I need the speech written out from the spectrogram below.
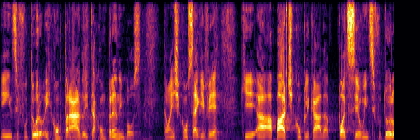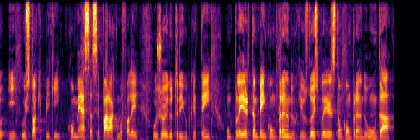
em índice futuro e comprado e está comprando em bolsa. Então, a gente consegue ver que a, a, parte complicada pode ser o índice futuro e o stock picking começa a separar, como eu falei, o joio do trigo, porque tem um player também comprando, que os dois players estão comprando. Um está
